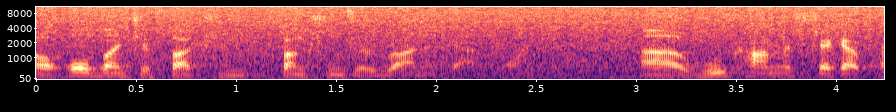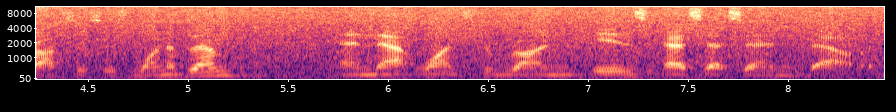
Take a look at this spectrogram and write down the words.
a whole bunch of function, functions are run at that point. Uh, WooCommerce Checkout Process is one of them, and that wants to run is SSN valid.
